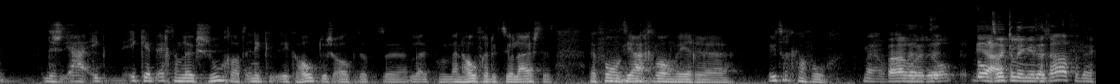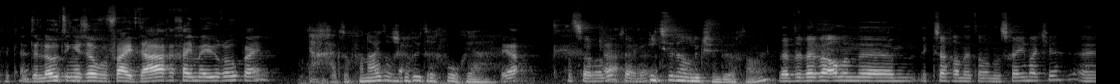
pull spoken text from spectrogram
dus ja, ik, ik heb echt een leuk seizoen gehad. En ik, ik hoop dus ook dat eh, mijn hoofdredacteur luistert. Dat ik volgend jaar gewoon weer eh, Utrecht kan volgen. Nou, we houden De- de, ja, ontwikkeling in de de- gaten, denk ik. hè? De loting is over vijf dagen. Ga je mee Europa heen? Daar ga ik toch vanuit als ik nog Utrecht volg, ja. Ja? Dat zou wel Ja. leuk zijn, hè? Iets verder dan Luxemburg dan, hè? We hebben, we hebben al een, ehm, ik zag al net al een schemaatje. Eh,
